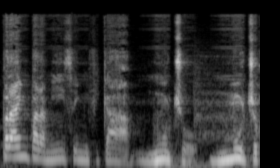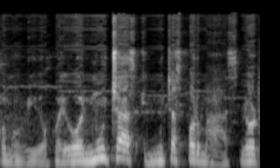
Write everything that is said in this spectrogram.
Prime para mí significa mucho, mucho como videojuego, en muchas, en muchas formas, Lord.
